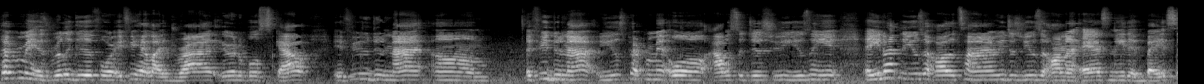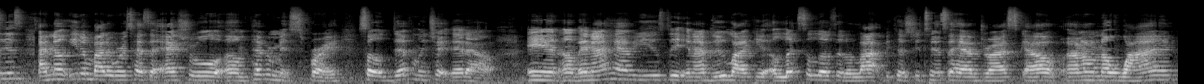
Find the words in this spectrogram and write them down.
peppermint is really good for if you have like dry, irritable scalp. If you do not um, if you do not use peppermint oil i would suggest you using it. And you don't have to use it all the time. You just use it on an as needed basis. I know eden body works has an actual um, peppermint spray. So definitely check that out and um, and I have used it and I do like it. Alexa loves it a lot because she tends to have dry scalp. I don't know why,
